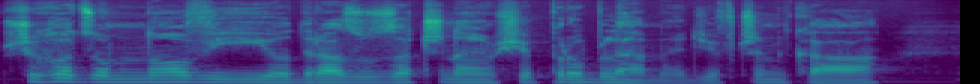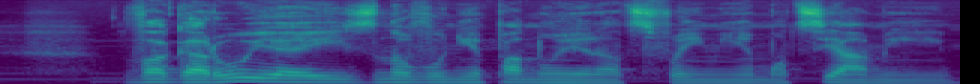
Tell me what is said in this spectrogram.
przychodzą nowi i od razu zaczynają się problemy. Dziewczynka wagaruje i znowu nie panuje nad swoimi emocjami.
